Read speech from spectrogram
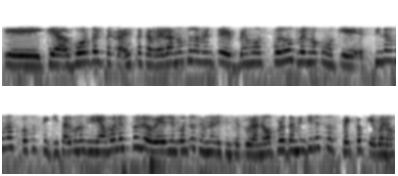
que, que aborda esta, esta carrera. No solamente vemos, podemos ver, ¿no? Como que tiene algunas cosas que quizá algunos dirían, bueno, esto lo, ve, lo encuentras en una licenciatura, ¿no? Pero también tiene este aspecto que, bueno,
